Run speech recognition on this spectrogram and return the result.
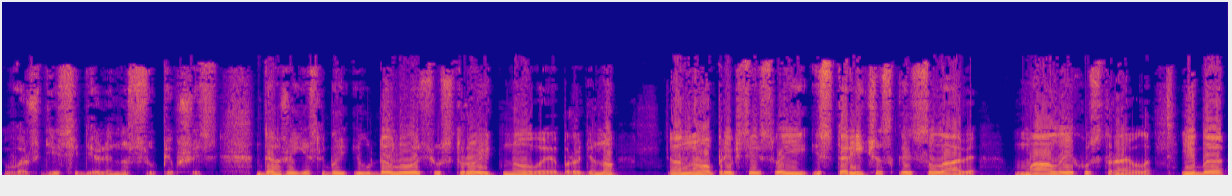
Вожди сидели насупившись. Даже если бы и удалось устроить новое Бородино, оно при всей своей исторической славе мало их устраивало, ибо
